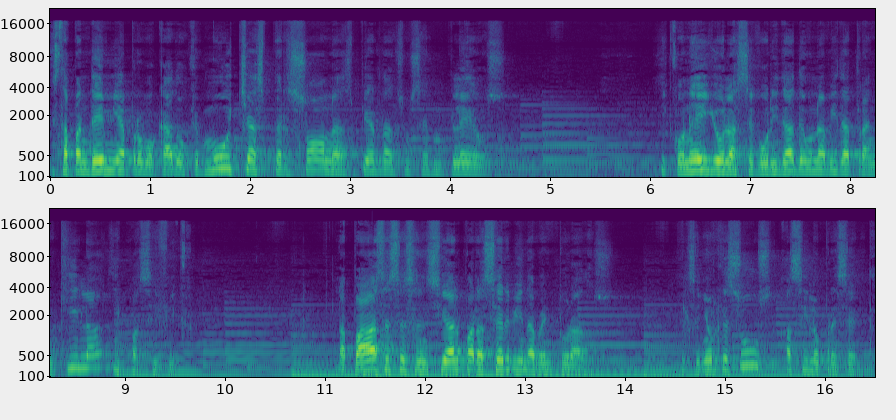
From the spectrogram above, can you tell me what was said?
Esta pandemia ha provocado que muchas personas pierdan sus empleos y con ello la seguridad de una vida tranquila y pacífica. La paz es esencial para ser bienaventurados. El Señor Jesús así lo presenta.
